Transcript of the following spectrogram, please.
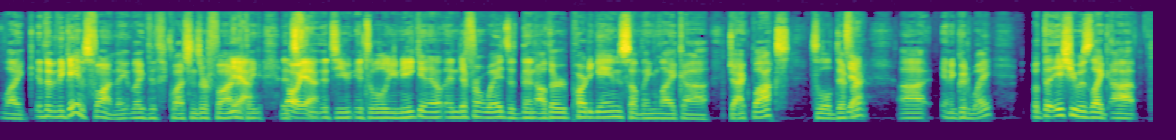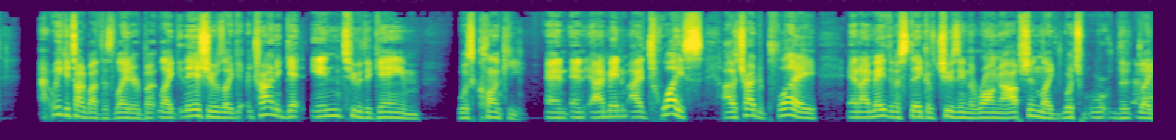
like the, the game's fun. Like, like the questions are fun. I Yeah. think it's, Oh, yeah. it's it's a little unique in, in different ways than other party games. Something like uh, Jackbox, it's a little different uh, in a good way. But the issue is like uh, we could talk about this later. But like the issue is like trying to get into the game was clunky, and and I made I twice I was tried to play. And I made the mistake of choosing the wrong option, like which the, like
